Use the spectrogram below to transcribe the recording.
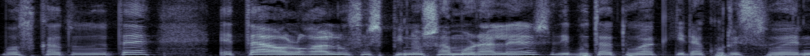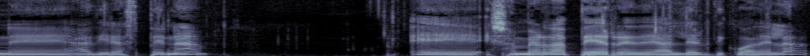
bozkatu dute, eta Olga Luz Espinosa Morales, diputatuak irakurri zuen e, adirazpena, e, esan behar da PRD alderdikoa dela,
